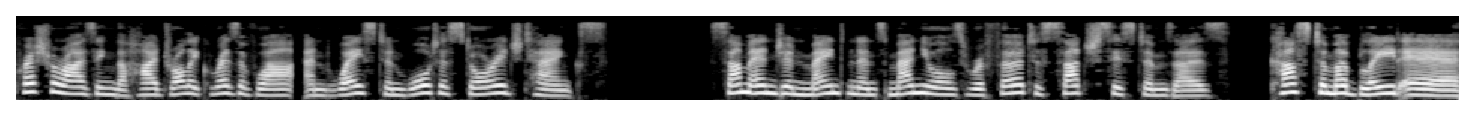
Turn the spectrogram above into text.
pressurizing the hydraulic reservoir, and waste and water storage tanks. Some engine maintenance manuals refer to such systems as customer bleed air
